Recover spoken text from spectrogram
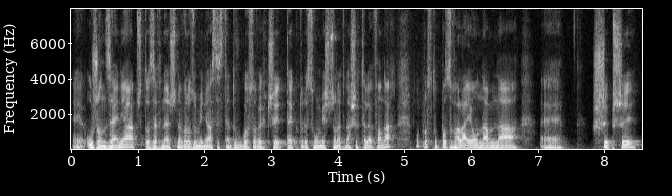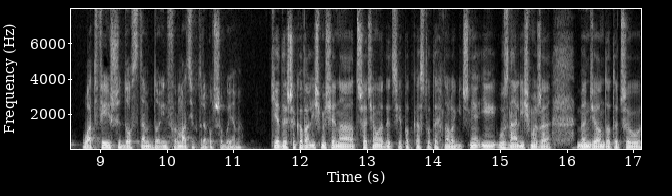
e, urządzenia, czy to zewnętrzne w rozumieniu asystentów głosowych, czy te, które są umieszczone w naszych telefonach, po prostu pozwalają nam na e, szybszy, łatwiejszy dostęp do informacji, które potrzebujemy. Kiedy szykowaliśmy się na trzecią edycję podcastu technologicznie i uznaliśmy, że będzie on dotyczył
